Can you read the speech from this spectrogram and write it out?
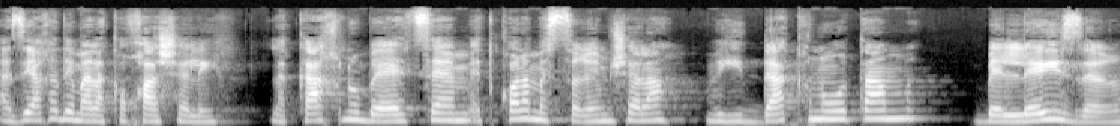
אז יחד עם הלקוחה שלי, לקחנו בעצם את כל המסרים שלה והידקנו אותם בלייזר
